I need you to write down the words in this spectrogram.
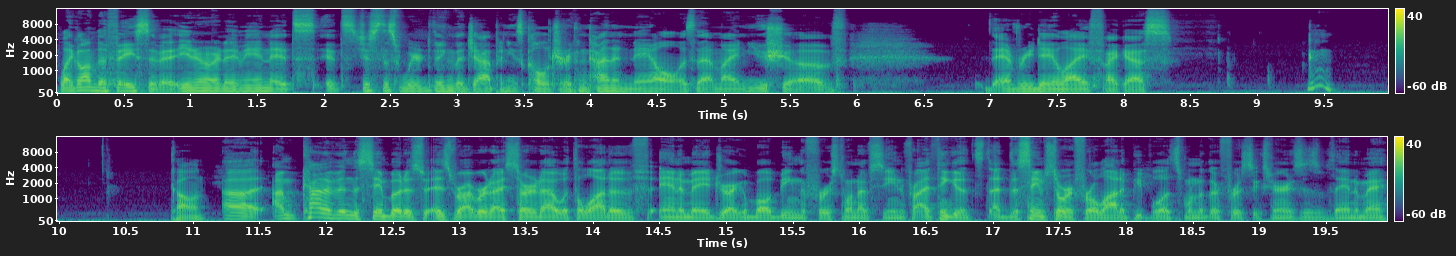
like on the face of it you know what I mean it's it's just this weird thing that Japanese culture can kind of nail is that minutia of everyday life I guess Colin. Uh, I'm kind of in the same boat as, as Robert. I started out with a lot of anime, Dragon Ball being the first one I've seen. For I think it's the same story for a lot of people. It's one of their first experiences with anime.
